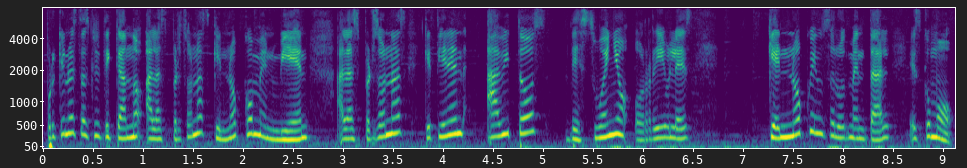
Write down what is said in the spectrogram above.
¿Por qué no estás criticando a las personas que no comen bien, a las personas que tienen hábitos de sueño horribles? que no cuidan su salud mental, es como,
